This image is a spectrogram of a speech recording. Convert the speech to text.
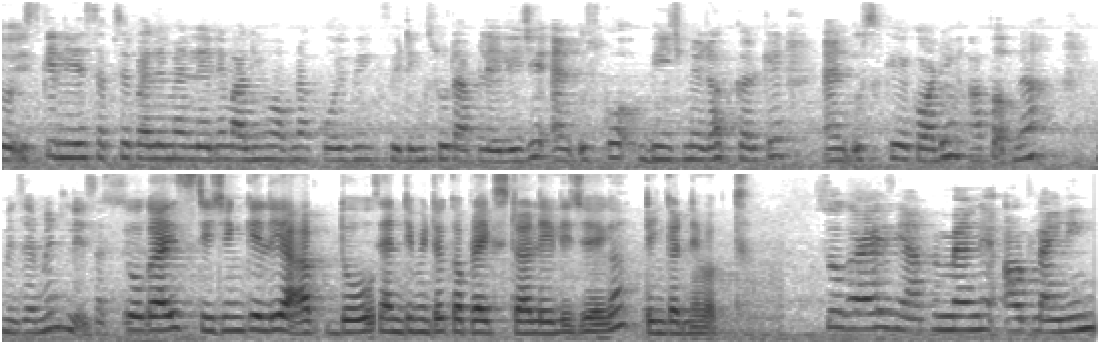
तो इसके लिए सबसे पहले मैं लेने वाली हूँ अपना कोई भी फिटिंग सूट आप ले लीजिए एंड उसको बीच में रख करके एंड उसके अकॉर्डिंग आप अपना मेज़रमेंट ले सकते हैं। सो गाइस स्टिचिंग के लिए आप दो सेंटीमीटर कपड़ा एक्स्ट्रा ले लीजिएगा कटिंग करने वक्त। सो so गाइज़ यहाँ पे मैंने आउटलाइनिंग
